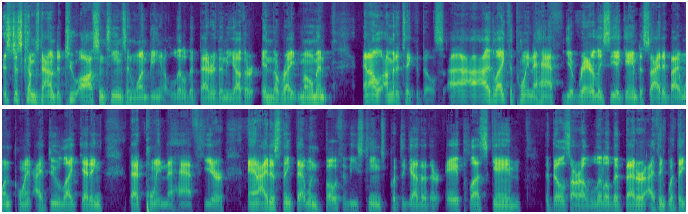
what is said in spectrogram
This just comes down to two awesome teams and one being a little bit better than the other in the right moment. And i am going to take the Bills. I, I, like the point and a half. You rarely see a game decided by one point. I do like getting that point and a half here. And I just think that when both of these teams put together their A plus game, the Bills are a little bit better. I think what they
